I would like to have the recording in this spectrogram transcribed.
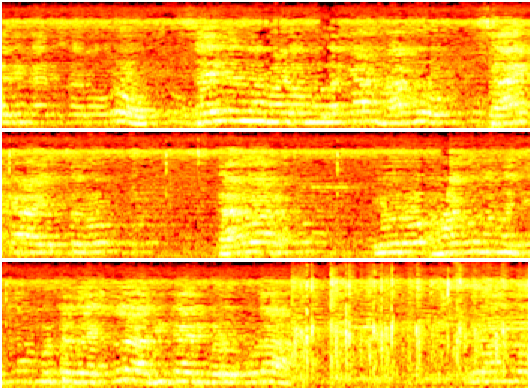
ಅಧಿಕಾರಿ ಸರ್ ಅವರು ಸೈನ್ ಮಾಡುವ ಮೂಲಕ ಹಾಗೂ ಸಹಾಯಕ ಆಯುಕ್ತರು ಕಾರವಾರ ಇವರು ಹಾಗೂ ನಮ್ಮ ಜಿಲ್ಲಾ ಮಟ್ಟದ ಎಲ್ಲ ಅಧಿಕಾರಿಗಳು ಕೂಡ ಈ ಒಂದು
